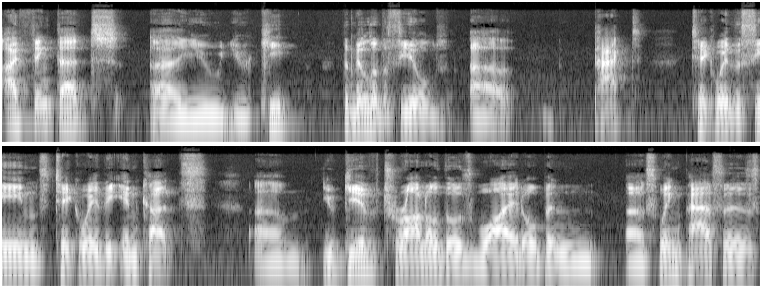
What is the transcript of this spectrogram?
I think that uh, you you keep the middle of the field uh, packed, take away the seams, take away the in cuts. Um, you give Toronto those wide open uh, swing passes,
